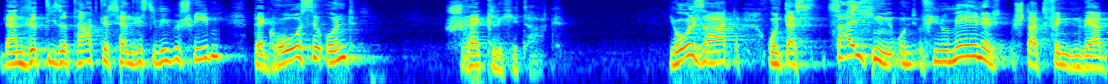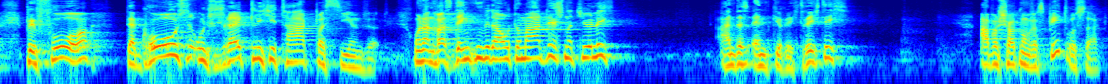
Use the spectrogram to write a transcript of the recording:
dann wird dieser Tag des Herrn, wisst ihr wie beschrieben? Der große und schreckliche Tag. Joel sagt, und das Zeichen und Phänomene stattfinden werden, bevor der große und schreckliche Tag passieren wird. Und an was denken wir da automatisch natürlich? An das Endgericht, richtig? Aber schaut mal, was Petrus sagt.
